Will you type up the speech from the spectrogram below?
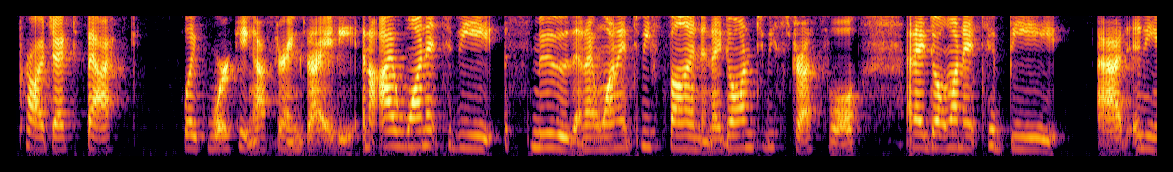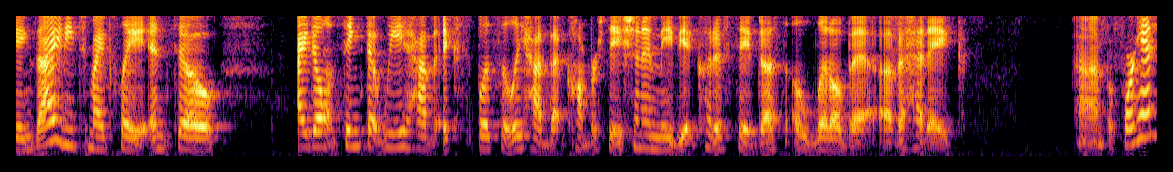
project back like working after anxiety and I want it to be smooth and I want it to be fun and I don't want it to be stressful and I don't want it to be add any anxiety to my plate. And so I don't think that we have explicitly had that conversation, and maybe it could have saved us a little bit of a headache uh, beforehand.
